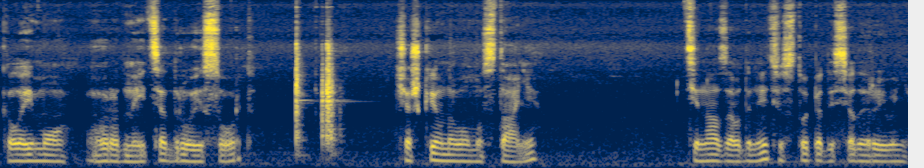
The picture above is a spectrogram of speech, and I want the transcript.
Клеймо городниця, другий сорт. Чашки в новому стані. Ціна за одиницю 150 гривень.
